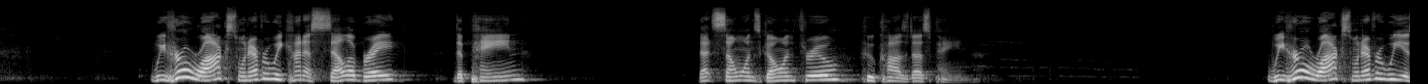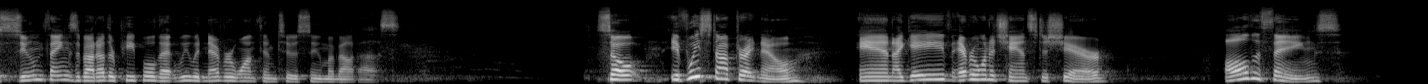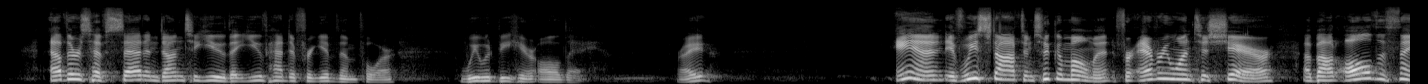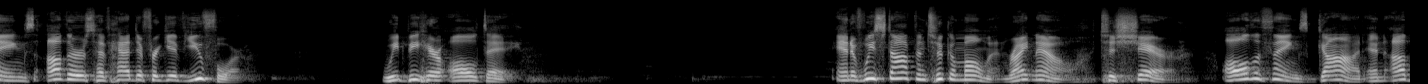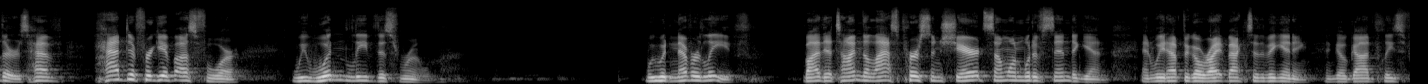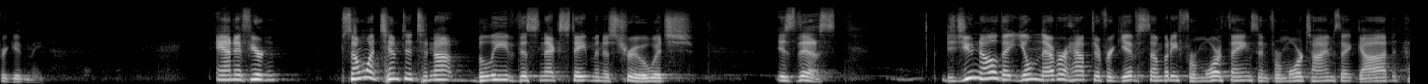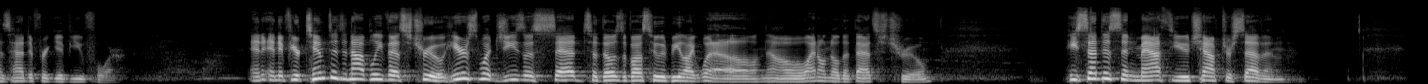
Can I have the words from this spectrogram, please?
We hurl rocks whenever we kind of celebrate the pain that someone's going through who caused us pain. We hurl rocks whenever we assume things about other people that we would never want them to assume about us. So, if we stopped right now and I gave everyone a chance to share all the things others have said and done to you that you've had to forgive them for, we would be here all day, right? And if we stopped and took a moment for everyone to share about all the things others have had to forgive you for, we'd be here all day. And if we stopped and took a moment right now to share all the things God and others have had to forgive us for, we wouldn't leave this room. We would never leave. By the time the last person shared, someone would have sinned again, and we'd have to go right back to the beginning and go, God, please forgive me. And if you're somewhat tempted to not believe this next statement is true, which is this Did you know that you'll never have to forgive somebody for more things and for more times that God has had to forgive you for? And, and if you're tempted to not believe that's true, here's what Jesus said to those of us who would be like, well, no, I don't know that that's true. He said this in Matthew chapter 7.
